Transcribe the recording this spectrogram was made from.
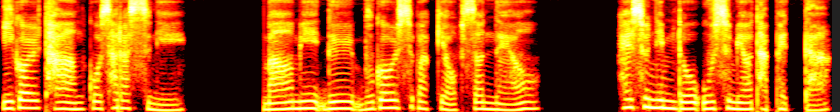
이걸 다 안고 살았으니 마음이 늘 무거울 수밖에 없었네요. 혜수님도 웃으며 답했다.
